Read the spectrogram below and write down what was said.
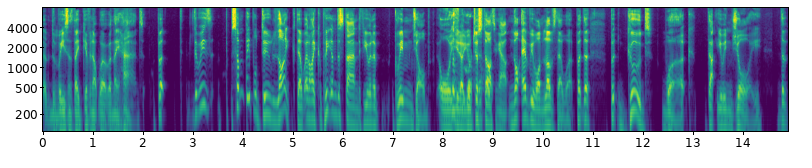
uh, the reasons they'd given up work when they had. But there is some people do like that, and I completely understand if you're in a grim job or you know you're just starting out. Not everyone loves their work, but the but good work that you enjoy the.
